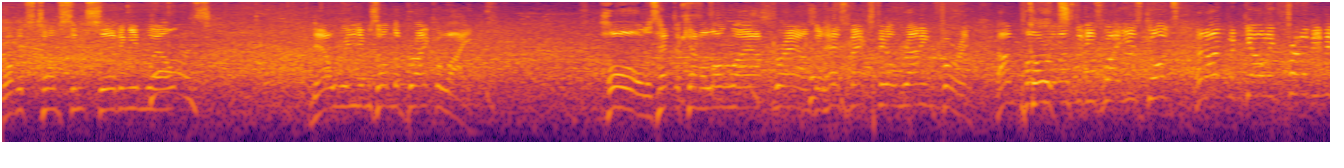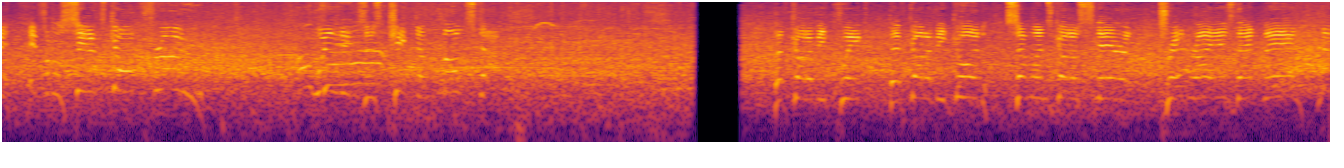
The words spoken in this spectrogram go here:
Roberts-Thomson serving him well. Now Williams on the breakaway. Hall has had to come a long way up ground, but has Maxfield running for him. Umpire lost his way. Here's Goodes. An open goal in front of him. If it'll sit, it's gone through. Williams has kicked a monster. They've got to be quick. They've got to be good. Someone's got to snare it. Tredrea is that man. No,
